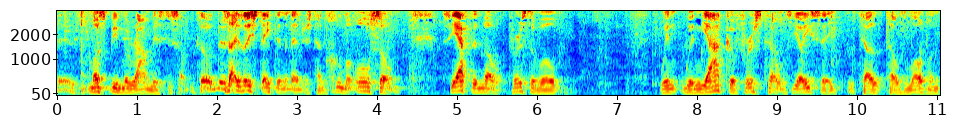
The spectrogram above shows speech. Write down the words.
it must be Miramis to something. So this, as I state in the Medrash Tanchuma also, so you have to know, first of all, when when Yaakov first tells Yosef, tells, tells Lavan,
